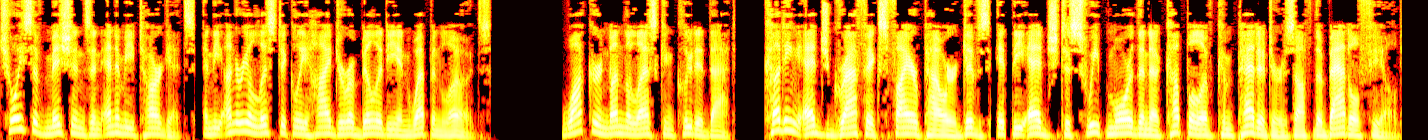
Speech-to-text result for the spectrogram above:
choice of missions and enemy targets, and the unrealistically high durability and weapon loads. Walker nonetheless concluded that Cutting-edge graphics firepower gives it the edge to sweep more than a couple of competitors off the battlefield.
